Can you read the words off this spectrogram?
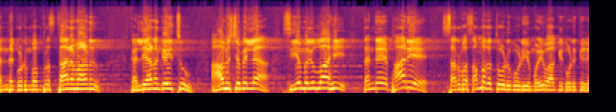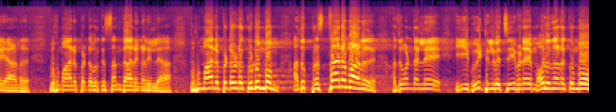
തന്റെ കുടുംബം പ്രസ്ഥാനമാണ്. കല്യാണം കഴിച്ചു. ആവശ്യമില്ല. സി എം അലുല്ലാഹി തന്റെ ഭാര്യയെ സർവസമ്മതത്തോടു കൂടിയും ഒഴിവാക്കി കൊടുക്കുകയാണ്. ബഹുമാനപ്പെട്ടവർക്ക് സന്താനങ്ങളില്ല. ബഹുമാനപ്പെട്ടവരുടെ കുടുംബം അത് പ്രസ്ഥാനമാണ്. അതുകൊണ്ടല്ലേ ഈ വീട്ടിൽ വെച്ച് ഇവിടെ മൗലു നടക്കുമ്പോൾ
